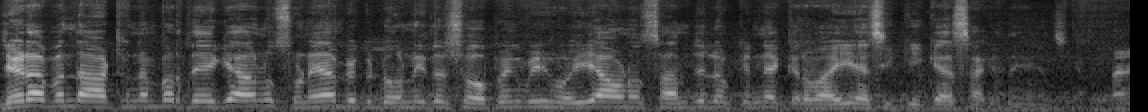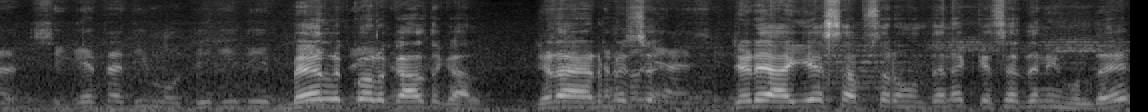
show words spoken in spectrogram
ਜਿਹੜਾ ਬੰਦਾ 8 ਨੰਬਰ ਦੇ ਗਿਆ ਉਹਨੂੰ ਸੁਣਿਆ ਵੀ ਗਡੋਨੀ ਤੋਂ ਸ਼ਾਪਿੰਗ ਵੀ ਹੋਈ ਆ ਉਹਨੂੰ ਸਮਝ ਲਓ ਕਿੰਨੇ ਕਰਵਾਈ ਅਸੀਂ ਕੀ ਕਹਿ ਸਕਦੇ ਹਾਂ ਜੀ। ਪਰ ਸੀਗੇ ਤਾਂ ਜੀ ਮੋਦੀ ਜੀ ਦੀ ਬਿਲਕੁਲ ਗਲਤ ਗੱਲ। ਜਿਹੜਾ ਐਡਮਿਸ ਜਿਹੜੇ ਆਈਐਸ ਅਫਸਰ ਹੁੰਦੇ ਨੇ ਕਿਸੇ ਦੇ ਨਹੀਂ ਹੁੰਦੇ।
